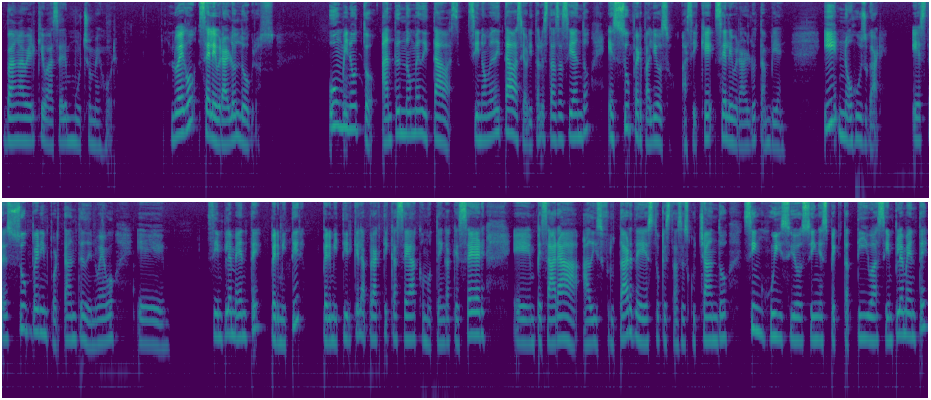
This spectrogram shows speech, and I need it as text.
van a ver que va a ser mucho mejor. Luego, celebrar los logros un minuto, antes no meditabas, si no meditabas y ahorita lo estás haciendo, es súper valioso, así que celebrarlo también. Y no juzgar. Este es súper importante, de nuevo, eh, simplemente permitir, permitir que la práctica sea como tenga que ser, eh, empezar a, a disfrutar de esto que estás escuchando sin juicios, sin expectativas, simplemente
